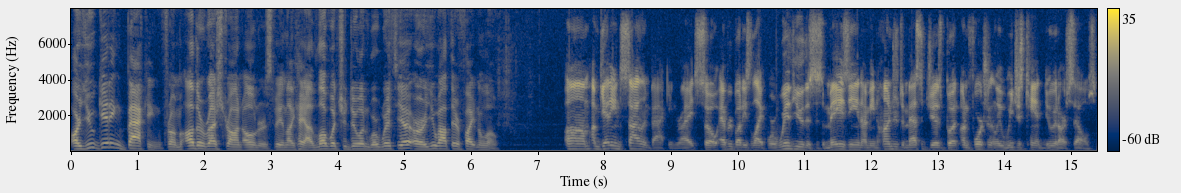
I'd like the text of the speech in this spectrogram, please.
Are you getting backing from other restaurant owners being like, hey, I love what you're doing, we're with you, or are you out there fighting alone? Um, I'm getting silent backing, right? So everybody's like, we're with you, this is amazing. I mean, hundreds of messages, but unfortunately, we just can't do it ourselves.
